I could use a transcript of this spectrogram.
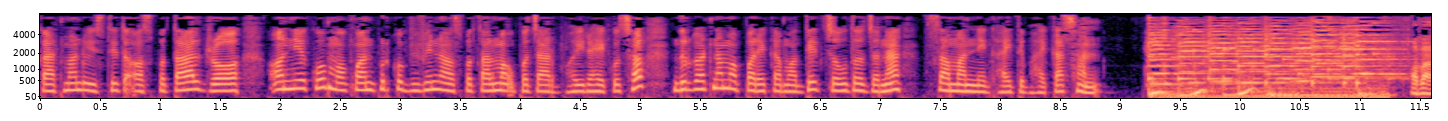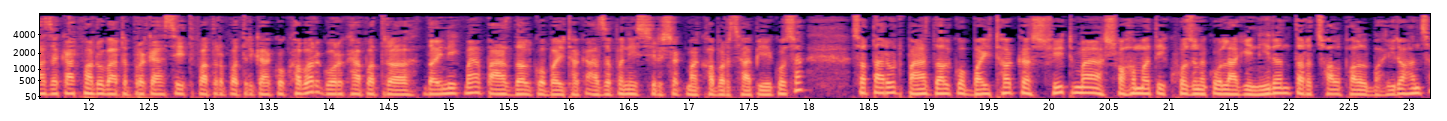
काठमाण्डु स्थित अस्पताल र अन्यको मकवानपुरको विभिन्न अस्पतालमा उपचार भइरहेको छ। दुर्घटनामा परेका मध्ये चौध जना सामान्य घाइते भएका छनृ। अब आज काठमाडौँबाट प्रकाशित पत्र पत्रिकाको खबर गोर्खापत्र दैनिकमा पाँच दलको बैठक। आज पनि शीर्षकमा खबर छापिएको छ सत्तारूढ़ पाँच दलको बैठक सीटमा सहमति खोज्नको लागि निरन्तर छलफल भइरहन्छ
